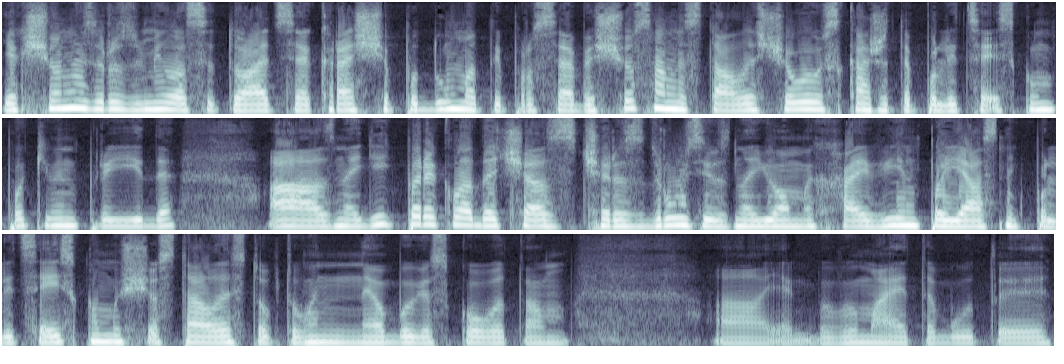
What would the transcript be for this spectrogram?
Якщо не зрозуміла ситуація, краще подумати про себе, що саме сталося, що ви скажете поліцейському, поки він приїде. А знайдіть перекладача через друзів, знайомих, хай він пояснить поліцейському, що сталося. Тобто ви не обов'язково там, якби ви маєте бути.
